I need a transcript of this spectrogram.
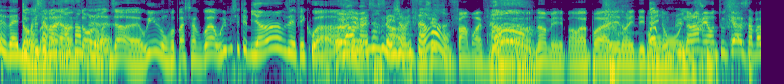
mais bah, du Non, coup, ça bah en m'intéresse un temps, peu. Lorenza, euh, oui, on veut pas savoir. Oui, mais c'était bien. Vous avez fait quoi? Ouais, Non, mais non, ça. mais j'ai envie de savoir. Enfin bref, euh, non mais on va pas aller dans les détails Bon, non plus. Non, mais en tout cas ça va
